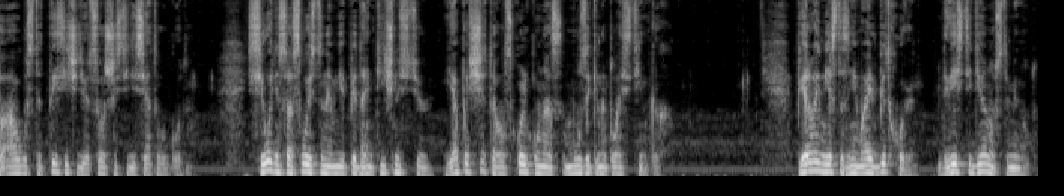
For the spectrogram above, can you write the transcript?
августа 1960 года. Сегодня со свойственной мне педантичностью я подсчитал, сколько у нас музыки на пластинках. Первое место занимает Бетховен – 290 минут.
